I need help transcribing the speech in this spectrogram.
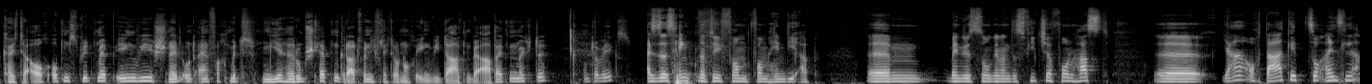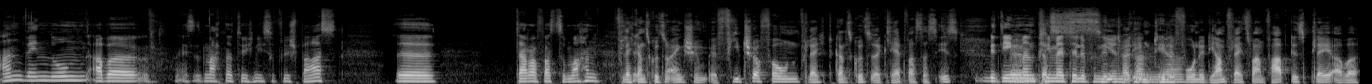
Kann ich da auch OpenStreetMap irgendwie schnell und einfach mit mir herumschleppen, gerade wenn ich vielleicht auch noch irgendwie Daten bearbeiten möchte unterwegs? Also das hängt natürlich vom, vom Handy ab. Ähm, wenn du das sogenanntes Feature-Phone hast, äh, ja, auch da gibt es so einzelne Anwendungen, aber es macht natürlich nicht so viel Spaß, äh, darauf was zu machen, Vielleicht ganz kurz noch eingeschrieben, äh, Feature Phone, vielleicht ganz kurz erklärt, was das ist. mit denen man Ähm, primär das telefonieren sind halt kann. eben Telefone, die haben vielleicht zwar ein Farbdisplay, aber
